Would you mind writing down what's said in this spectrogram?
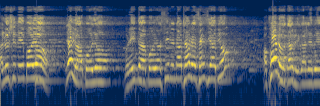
အလူရှင်တွေပေါ်ရောရရွာပေါ်ရောဝရိန္ဒပေါ်ရောစေတနာထားတဲ့ဆိုင်းဆရာပြောအဖွက်တော်သားတွေကလည်းပဲ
